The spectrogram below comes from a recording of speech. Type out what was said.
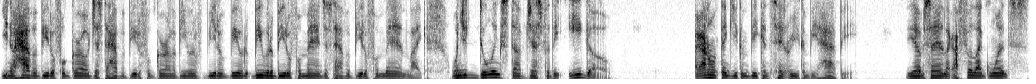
you know, have a beautiful girl just to have a beautiful girl, or be with, be, be, be with a beautiful man just to have a beautiful man. Like when you're doing stuff just for the ego, I don't think you can be content or you can be happy. You know what I'm saying? Like I feel like once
